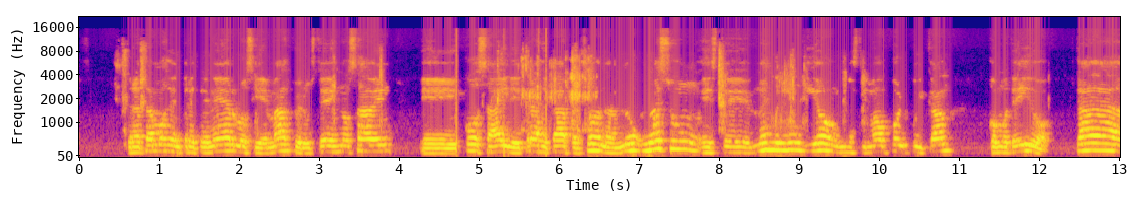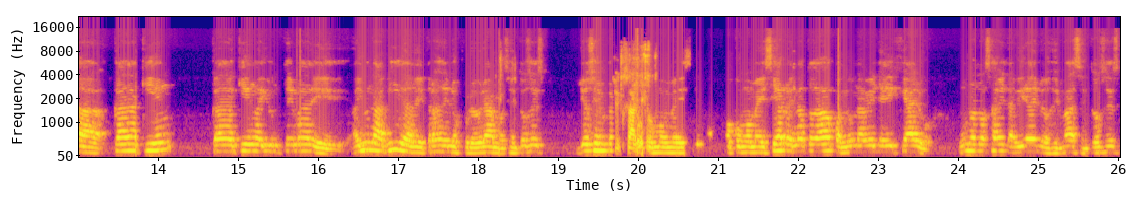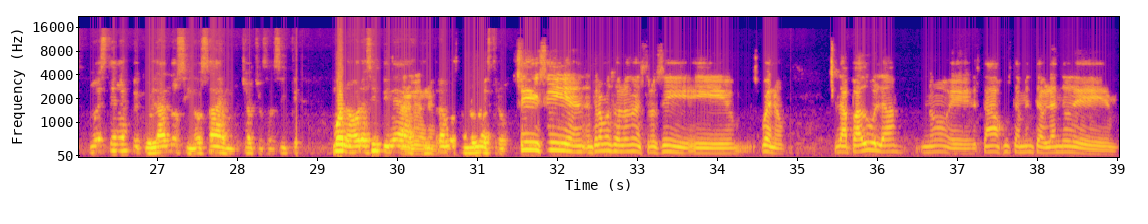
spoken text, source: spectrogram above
tratamos de entretenerlos y demás, pero ustedes no saben eh, cosa hay detrás de cada persona. No, no es un, este, no es ningún guion, mi estimado Paul Puicán. Como te digo, cada, cada quien, cada quien hay un tema de, hay una vida detrás de los programas. Entonces, yo siempre, Exacto. como me decía, o como me decía Renato Dado cuando una vez le dije algo, uno no sabe la vida de los demás, entonces no estén especulando si no saben, muchachos. Así que, bueno, ahora sí, Pineda, entramos a lo nuestro. Sí, sí, en- entramos a lo nuestro, sí. Y bueno, la Padula, ¿no? Eh, estaba justamente hablando de,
